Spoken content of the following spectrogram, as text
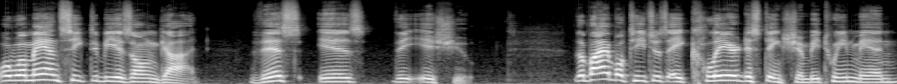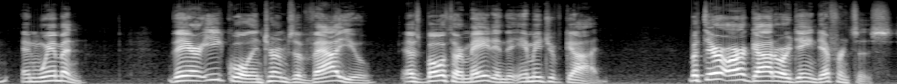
or will man seek to be his own God? This is the issue. The Bible teaches a clear distinction between men and women. They are equal in terms of value, as both are made in the image of God. But there are God ordained differences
